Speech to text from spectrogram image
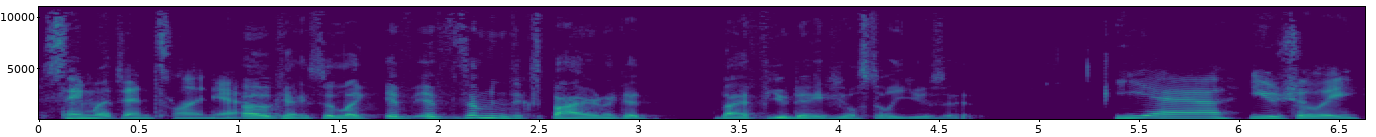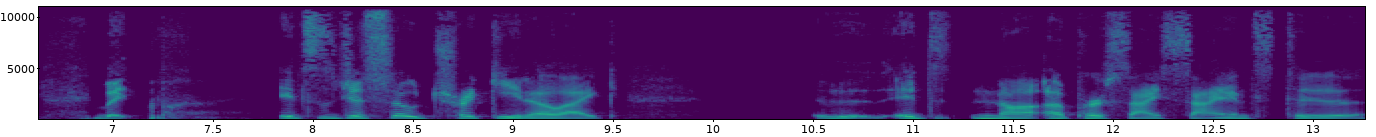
same with insulin. Yeah. Okay, so like if if something's expired, like a, by a few days, you'll still use it. Yeah, usually. But it's just so tricky to like it's not a precise science to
